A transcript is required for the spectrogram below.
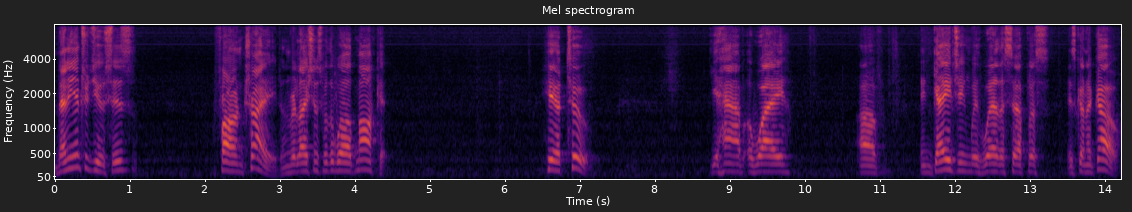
Then he introduces foreign trade and relations with the world market. Here too, you have a way of engaging with where the surplus is going to go,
